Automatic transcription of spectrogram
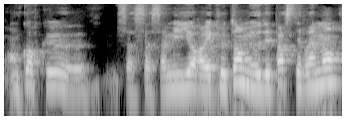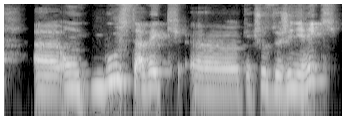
encore que ça, s'améliore avec le temps, mais au départ, c'était vraiment, euh, on booste avec euh, quelque chose de générique,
